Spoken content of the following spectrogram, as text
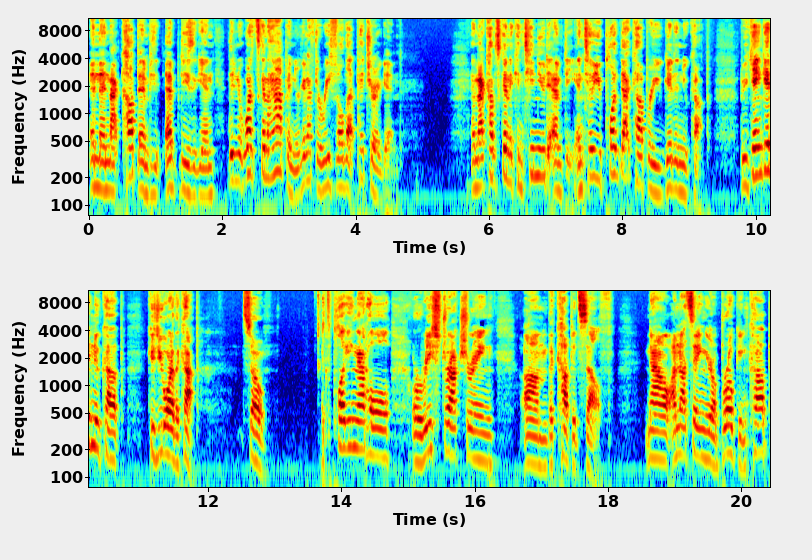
and then that cup empties again, then what's going to happen? You're going to have to refill that pitcher again. And that cup's going to continue to empty until you plug that cup or you get a new cup. But you can't get a new cup because you are the cup. So it's plugging that hole or restructuring um, the cup itself. Now, I'm not saying you're a broken cup,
